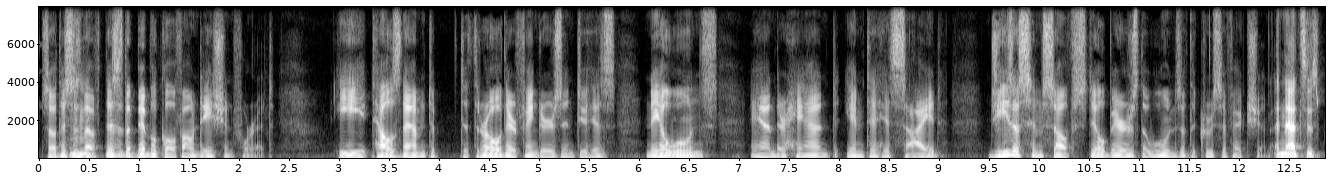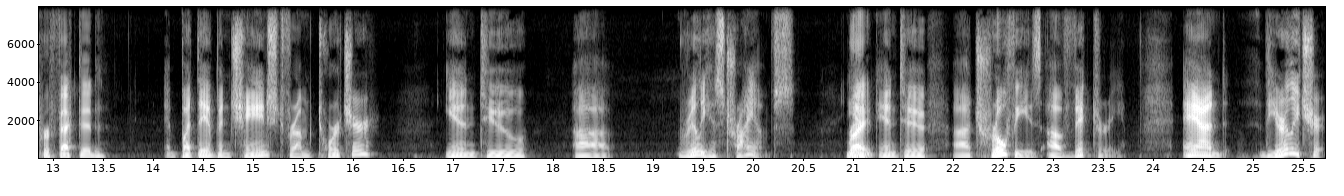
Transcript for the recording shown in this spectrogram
So this is Mhm. the this is the biblical foundation for it. He tells them to to throw their fingers into his nail wounds and their hand into his side. Jesus himself still bears the wounds of the crucifixion, And that's his perfected. but they have been changed from torture into uh, really his triumphs in- Right. into uh, trophies of victory. And the early church,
